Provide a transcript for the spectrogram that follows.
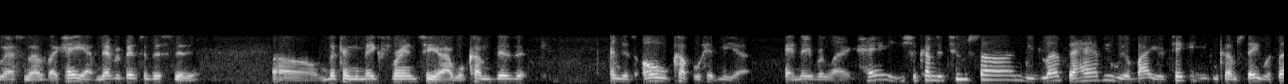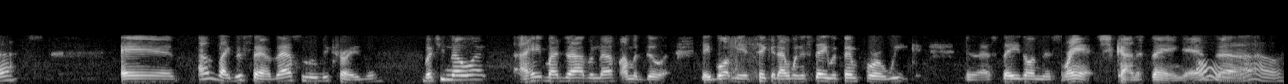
U.S. And I was like, hey, I've never been to this city. Um, looking to make friends here. I will come visit. And this old couple hit me up. And they were like, hey, you should come to Tucson. We'd love to have you. We'll buy your ticket. You can come stay with us. And I was like, this sounds absolutely crazy. But you know what? I hate my job enough. I'm going to do it. They bought me a ticket. I went and stayed with them for a week you know, I stayed on this ranch kind of thing, and oh, uh,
